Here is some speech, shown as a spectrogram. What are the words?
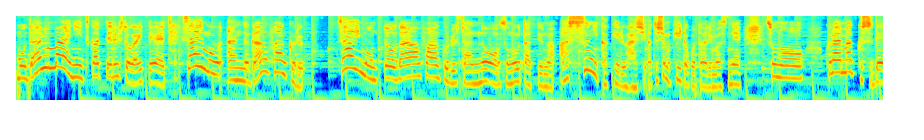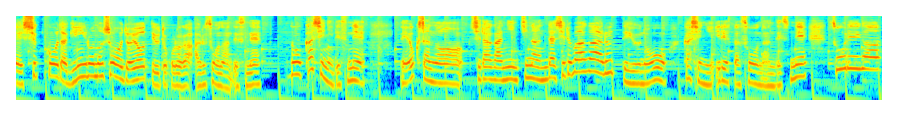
もうだいぶ前に使ってる人がいてサイモンガン・ファンクル。サイモンとガン・ファンクルさんのその歌っていうのは「明日にかける橋」私も聞いたことありますね。そのクライマックスで「出航だ銀色の少女よ」っていうところがあるそうなんですね。の歌詞にですね奥さんの白髪にちなんだシルバーガールっていうのを歌詞に入れたそうなんですね。それが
